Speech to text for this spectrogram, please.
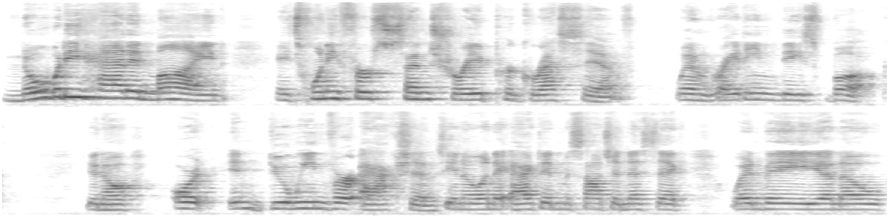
Nobody had in mind a 21st century progressive when writing this book, you know, or in doing their actions, you know, when they acted misogynistic, when they, you know,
